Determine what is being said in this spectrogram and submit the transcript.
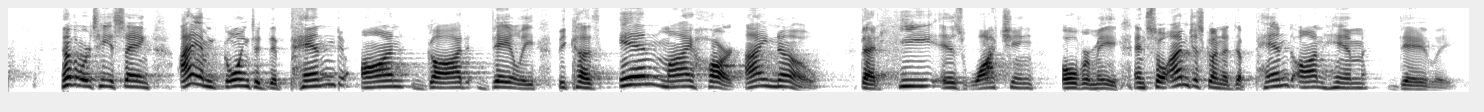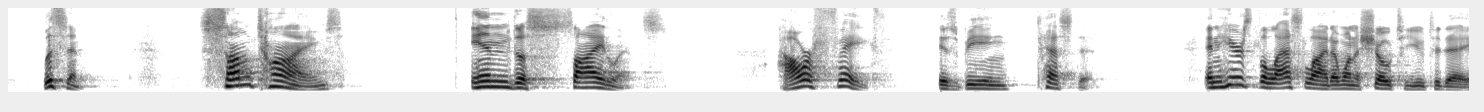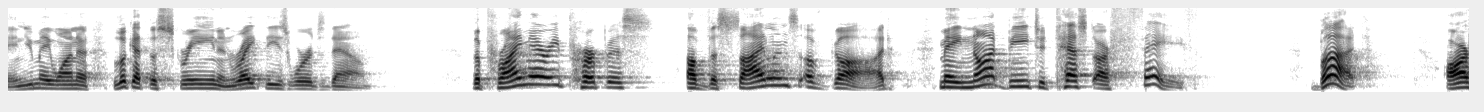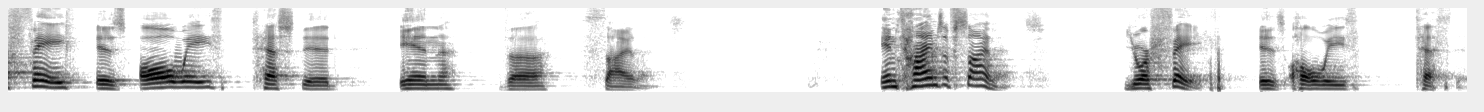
In other words, he is saying, I am going to depend on God daily because in my heart I know that he is watching over me. And so I'm just going to depend on him daily. Listen, sometimes in the silence, our faith is being tested. And here's the last slide I want to show to you today. And you may want to look at the screen and write these words down. The primary purpose of the silence of God may not be to test our faith, but our faith is always tested in the silence. In times of silence, your faith is always tested.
